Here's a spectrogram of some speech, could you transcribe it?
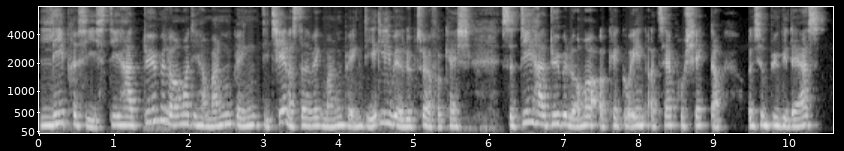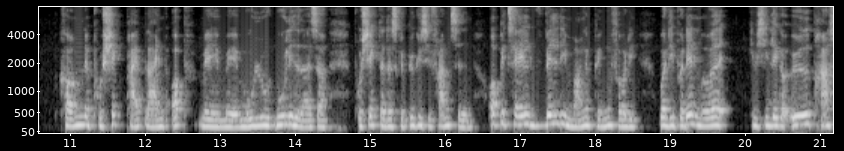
Lige præcis. De har dybe lommer, de har mange penge, de tjener stadigvæk mange penge, de er ikke lige ved at løbe tør for cash. Så de har dybe lommer og kan gå ind og tage projekter og ligesom bygge deres kommende projektpipeline op med, med muligheder, altså projekter, der skal bygges i fremtiden, og betale vældig mange penge for det, hvor de på den måde, kan vi sige, lægger øget pres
